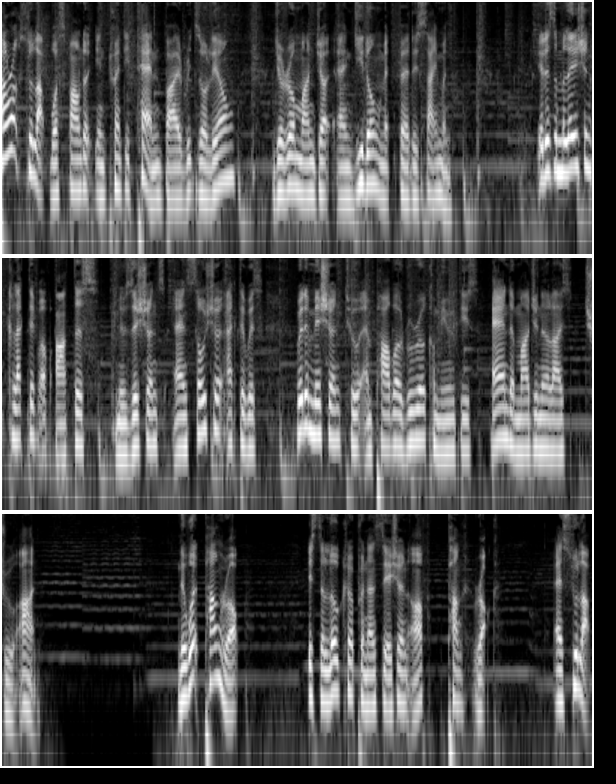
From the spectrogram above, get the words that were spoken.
Pangrok Sulap was founded in 2010 by Rizzo Leong, Jerome Manjat, and Gidong McFadden Simon. It is a Malaysian collective of artists, musicians, and social activists with a mission to empower rural communities and the marginalized through art. The word pangrok is the local pronunciation of punk rock, and sulap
